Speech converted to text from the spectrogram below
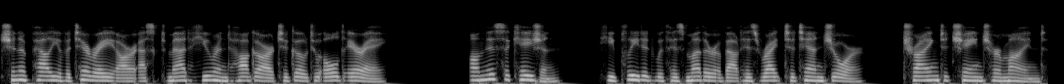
Chinnapalyavattarayar asked Madhurandhagar to go to Old Aray. On this occasion, he pleaded with his mother about his right to Tanjore, trying to change her mind.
